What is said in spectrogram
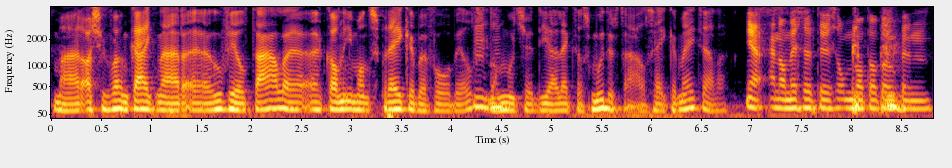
Maar als je gewoon kijkt naar hoeveel talen kan iemand spreken bijvoorbeeld, Mhm. mm -hmm. dan moet je dialect als moedertaal zeker meetellen. Ja, en dan is het dus omdat dat ook een,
